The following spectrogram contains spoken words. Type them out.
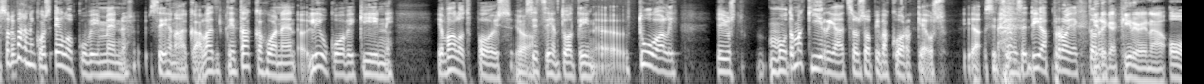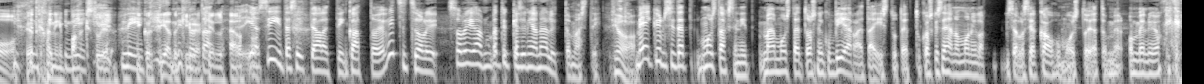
se oli vähän niin kuin olisi elokuviin mennyt siihen aikaan. Laitettiin takkahuoneen liukuovi kiinni ja valot pois. Joo. Sitten siihen tuotiin äh, tuoli ja just muutama kirja, että se on sopiva korkeus. Ja sitten siihen se diaprojektori. Niitäkään kirjoja enää ole, jotka on niin paksuja, niin, niin kuin tietokirjoja niin, kellään on. Ja siitä sitten alettiin katsoa. Ja vitsit, se oli, se oli ihan, mä tykkäsin ihan älyttömästi. Joo. Me ei kyllä sitä, muistaakseni, mä en muista, että olisi niinku vieraita istutettu, koska sehän on monilla sellaisia kauhumuistoja, että on on mennyt johonkin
